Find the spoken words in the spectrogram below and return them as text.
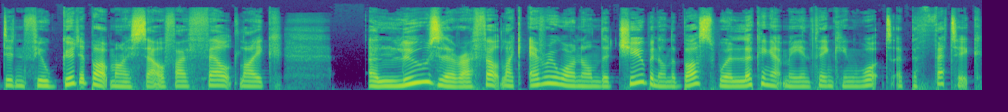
didn't feel good about myself. I felt like a loser. I felt like everyone on the tube and on the bus were looking at me and thinking, what a pathetic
